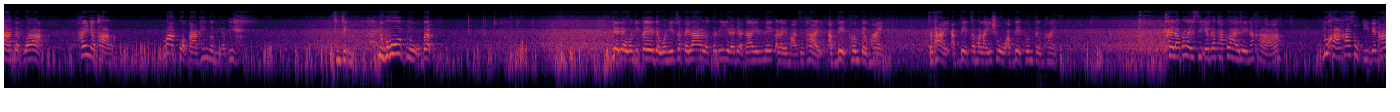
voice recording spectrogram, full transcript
การแบบว่าให้แนวทางอะ กว่าการให้เงินนะพี่ จริงๆ หนูพูดหนูแบบ เดี๋ยวเดี๋ยววันนี้ไปเดี๋ยววันนี้จะไปล่าลอตเตอรี่แล้วเดี๋ยวได้เลขอะไรมาจะถ่ายอัปเดตเพิ่มเติมให้ จะถ่ายอัปเดตจะมาไลฟ์โชว์อัปเดตเพิ่มเติมให้ ใครรับอะไร CF แล้วทักไลน์เลยนะคะ ลูกค้าค่าส่ง e b ห้า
